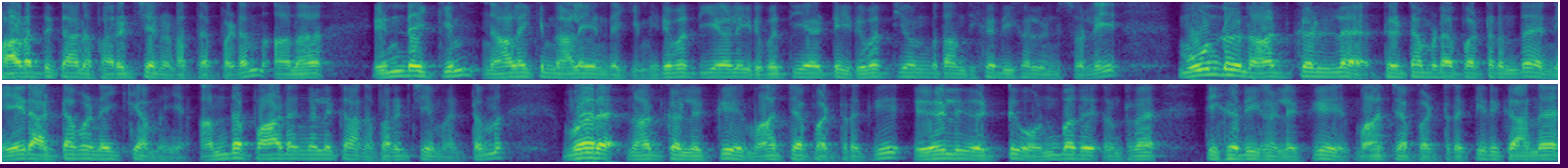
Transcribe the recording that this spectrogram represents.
பாடத்துக்கான பரீட்சை நடத்தப்படும். ஆனால் இன்றைக்கும் நாளைக்கும் நாளை இன்றைக்கும் இருபத்தி ஏழு இருபத்தி எட்டு இருபத்தி ஒன்பதாம் திகதிகள்னு சொல்லி மூன்று நாட்களில் திட்டமிடப்பட்டிருந்த நேர அட்டவணைக்கு அமைய அந்த பாடங்களுக்கான பரீட்சை மட்டும் வேறு நாட்களுக்கு மாற்றப்பட்டிருக்கு. ஏழு எட்டு ஒன்பது என்ற திகதிகளுக்கு மாற்றப்பட்டிருக்கு. இதுக்கான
